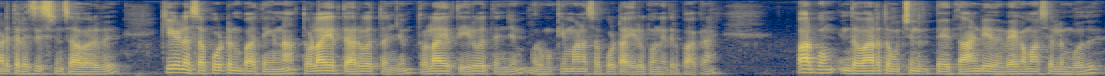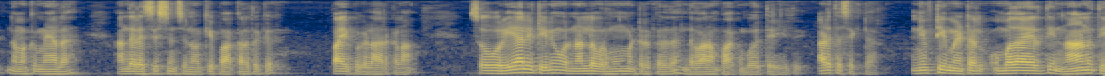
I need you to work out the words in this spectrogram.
அடுத்த ரெசிஸ்டன்ஸாக வருது. கீழே சப்போர்ட்டுன்னு பார்த்தீங்கன்னா தொள்ளாயிரத்தி அறுபத்தஞ்சும் தொள்ளாயிரத்தி இருபத்தஞ்சும் ஒரு முக்கியமான சப்போர்ட்டாக இருக்கும்னு எதிர்பார்க்குறேன். பார்ப்போம் இந்த வாரத்தை உச்சத்தை தாண்டி அது வேகமாக செல்லும்போது நமக்கு மேலே அந்த ரெசிஸ்டன்ஸை நோக்கி பார்க்குறதுக்கு வாய்ப்புகளாக இருக்கலாம். ஸோ ரியாலிட்டிலையும் ஒரு நல்ல ஒரு மூமெண்ட் இருக்கிறது இந்த வாரம் பார்க்கும்போது தெரியுது. அடுத்த செக்டார் நிஃப்டி மெட்டல் ஒன்பதாயிரத்தி நானூற்றி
